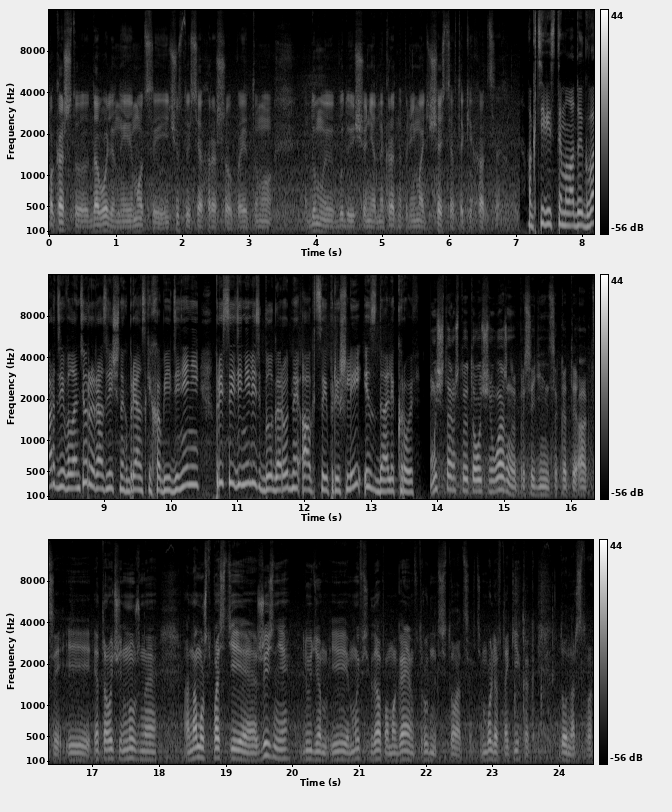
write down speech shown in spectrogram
пока что доволен и эмоции, и чувствую себя хорошо. Поэтому, думаю, буду еще неоднократно принимать участие в таких акциях. Активисты молодой гвардии, волонтеры различных брянских объединений присоединились к благородной акции, пришли и сдали кровь. Мы считаем, что это очень важно присоединиться к этой акции. И это очень нужно. Она может спасти жизни людям, и мы всегда помогаем в трудных ситуациях, тем более в таких, как донорство.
